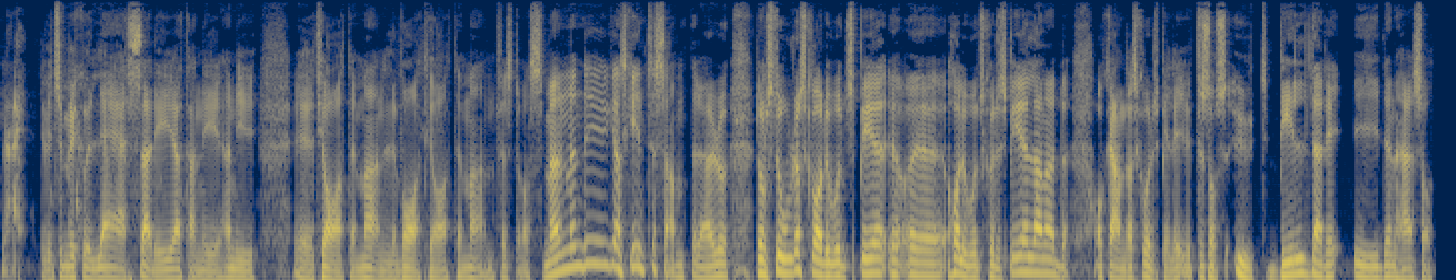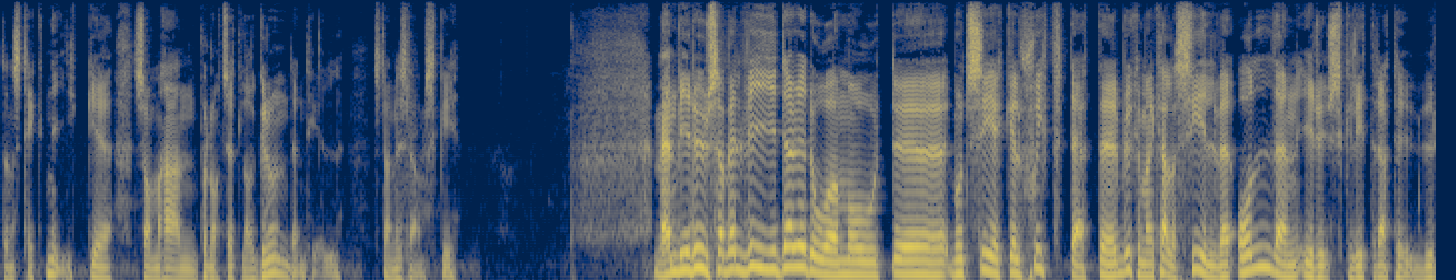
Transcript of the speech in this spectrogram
Nej, det är inte så mycket att läsa, det är ju att han är, han är eh, teaterman, eller var teaterman förstås. Men, men det är ganska intressant det där. Och de stora eh, Hollywoodskådespelarna och andra skådespelare är förstås utbildade i den här sortens teknik eh, som han på något sätt la grunden till, Stanislavski. Men vi rusar väl vidare då mot, eh, mot sekelskiftet, det brukar man kalla silveråldern i rysk litteratur.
